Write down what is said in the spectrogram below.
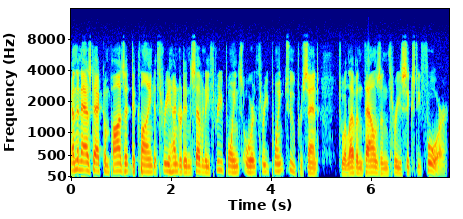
And the Nasdaq Composite declined 373 points or 3.2% to 11,364.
